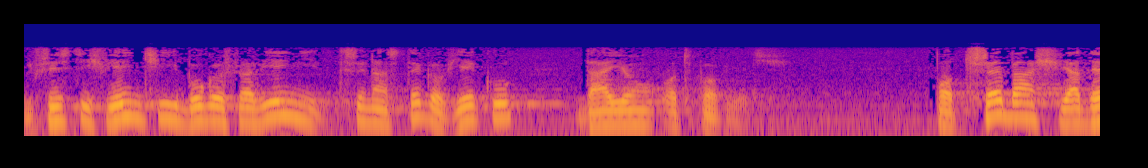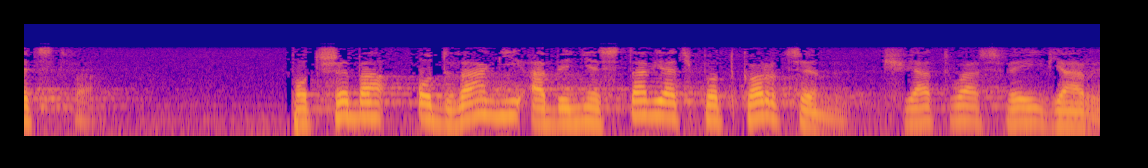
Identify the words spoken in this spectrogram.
i wszyscy święci i błogosławieni XIII wieku dają odpowiedź. Potrzeba świadectwa Potrzeba odwagi, aby nie stawiać pod korcem światła swej wiary.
